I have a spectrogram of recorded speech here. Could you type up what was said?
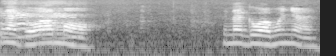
Ginagawa mo. Ginagawa mo niyan.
